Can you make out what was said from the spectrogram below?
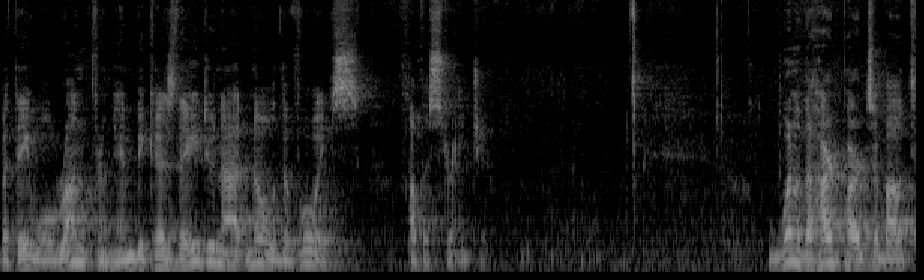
but they will run from him because they do not know the voice of a stranger. One of the hard parts about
